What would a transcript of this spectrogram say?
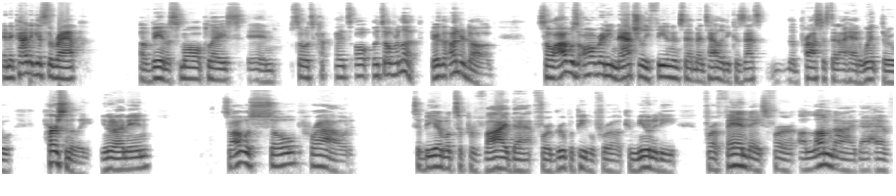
and it kind of gets the rap of being a small place, and so it's it's it's overlooked. They're the underdog. So I was already naturally feeding into that mentality because that's the process that I had went through personally. You know what I mean? So I was so proud to be able to provide that for a group of people, for a community, for a fan base, for alumni that have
